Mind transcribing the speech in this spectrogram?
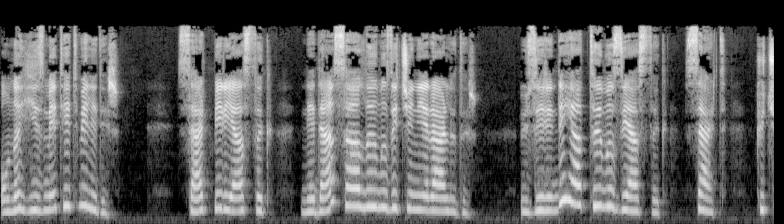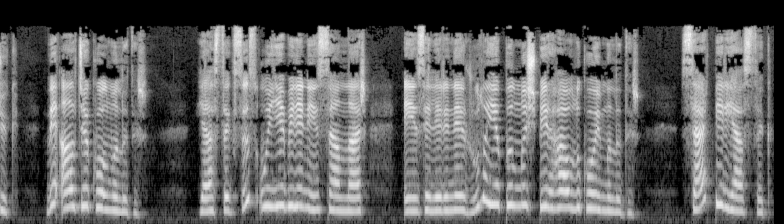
ona hizmet etmelidir. Sert bir yastık neden sağlığımız için yararlıdır? Üzerinde yattığımız yastık sert, küçük ve alçak olmalıdır. Yastıksız uyuyabilen insanlar enselerine rulo yapılmış bir havlu koymalıdır. Sert bir yastık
